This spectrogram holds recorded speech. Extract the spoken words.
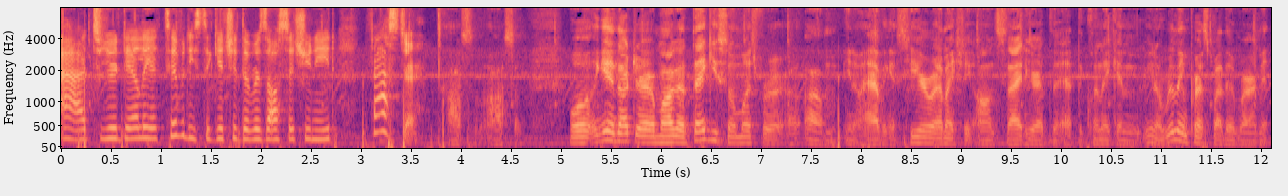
add to your daily activities to get you the results that you need faster. Awesome, awesome. Well, again, Dr. Amagoh, thank you so much for uh, um, you know having us here. I'm actually on site here at the at the clinic, and you know really impressed by the environment.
